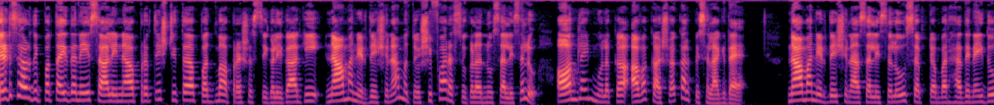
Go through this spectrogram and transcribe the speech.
ಎರಡು ಸಾವಿರದ ಇಪ್ಪತ್ತೈದನೇ ಸಾಲಿನ ಪ್ರತಿಷ್ಠಿತ ಪದ್ಮ ಪ್ರಶಸ್ತಿಗಳಿಗಾಗಿ ನಾಮನಿರ್ದೇಶನ ಮತ್ತು ಶಿಫಾರಸುಗಳನ್ನು ಸಲ್ಲಿಸಲು ಆನ್ಲೈನ್ ಮೂಲಕ ಅವಕಾಶ ಕಲ್ಪಿಸಲಾಗಿದೆ. ನಾಮನಿರ್ದೇಶನ ಸಲ್ಲಿಸಲು ಸೆಪ್ಟೆಂಬರ್ ಹದಿನೈದು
